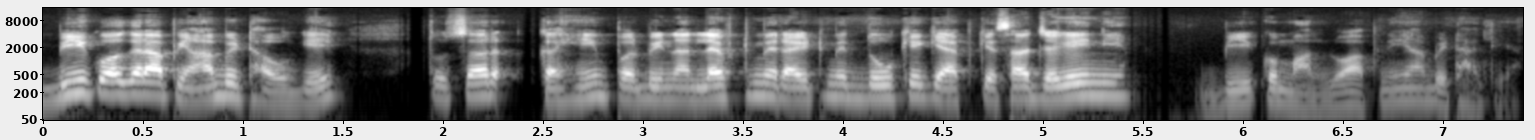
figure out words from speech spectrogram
बी को अगर आप यहाँ बिठाओगे तो सर कहीं पर भी ना लेफ़्ट में राइट में, दो के गैप के साथ जगह ही नहीं है। बी को मान लो आपने यहाँ बिठा लिया।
